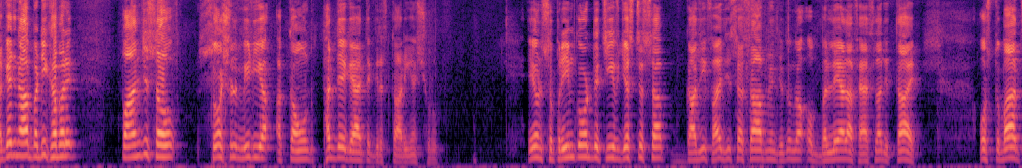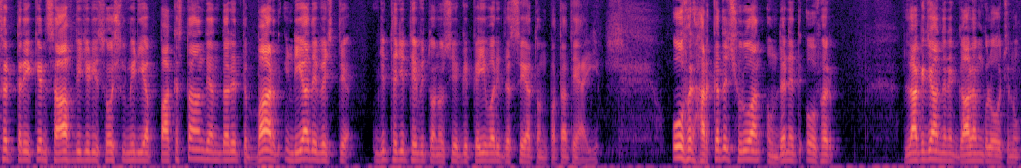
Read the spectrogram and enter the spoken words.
ਅੱਗੇ ਜਨਾਬ, ਵੱਡੀ ਖਬਰ ਹੈ 500 ਸੋਸ਼ਲ ਮੀਡੀਆ ਅਕਾਊਂਟ ਫੱਦੇ ਗਏ ਤੇ ਗ੍ਰਿਫਤਾਰੀਆਂ ਸ਼ੁਰੂ। ਇਹ ਹੁਣ ਸੁਪਰੀਮ ਕੋਰਟ ਦੇ ਚੀਫ ਜਸਟਿਸ ਸਾਹਿਬ ਕਾਜ਼ੀ ਫਾਇਜ਼ ਸਾਹਿਬ ਨੇ ਜਦੋਂ ਦਾ ਉਹ ਬੱਲੇ ਵਾਲਾ ਫੈਸਲਾ ਦਿੱਤਾ ਹੈ ਉਸ ਤੋਂ ਬਾਅਦ ਫਿਰ ਤਰੀਕੇ ਇਨਸਾਫ ਦੀ ਜਿਹੜੀ ਸੋਸ਼ਲ ਮੀਡੀਆ ਪਾਕਿਸਤਾਨ ਦੇ ਅੰਦਰ ਤੇ ਬਾਹਰ ਇੰਡੀਆ ਦੇ ਵਿੱਚ ਤੇ ਜਿੱਥੇ ਜਿੱਥੇ ਵੀ ਤੁਹਾਨੂੰ ਅਸੀਂ ਅੱਗੇ ਕਈ ਵਾਰੀ ਦੱਸਿਆ, ਤੁਹਾਨੂੰ ਪਤਾ ਤੇ ਹੈ ਹੀ ਉਹ ਫਿਰ ਹਰਕਤ ਸ਼ੁਰੂ ਹੁੰਦੇ ਨੇ ਤੇ ਉਹ ਫਿਰ ਲੱਗ ਜਾਂਦੇ ਨੇ ਗਾਲਮ ਗਲੋਚ ਨੂੰ।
